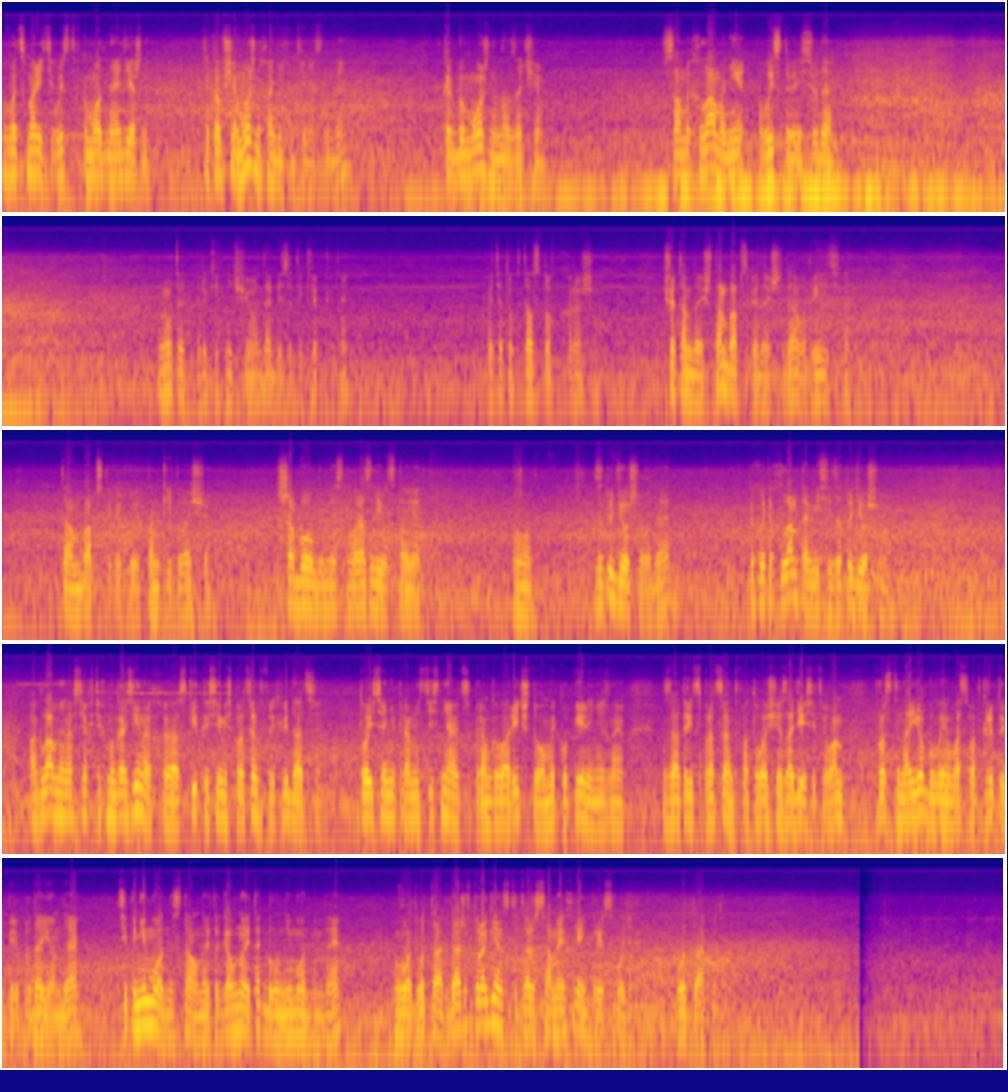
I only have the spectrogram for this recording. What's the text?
Вот, смотрите, выставка модной одежды. Так вообще можно ходить, интересно, да? Как бы можно, но зачем? Самый хлам они выставили сюда. Ну, это прикид ничего, да, без этой кепки, да? Хотя только толстовка хороша. Что там дальше? Там бабская дальше, да, вот видите, да? Там бабская какое-то, там какие-то вообще шаболды местного разлива стоят. Вот. Зато дешево, да? Какой-то хлам там висит, зато дешево. А главное, на всех этих магазинах э, скидка 70% ликвидации. То есть они прям не стесняются прям говорить, что мы купили, не знаю, за 30%, а то вообще за 10. И вам просто наебываем вас в открытую и перепродаем, да? Типа не модно стал, но это говно и так было не модным, да? Вот, вот так. Даже в турагентстве та же самая хрень происходит. Вот так вот.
